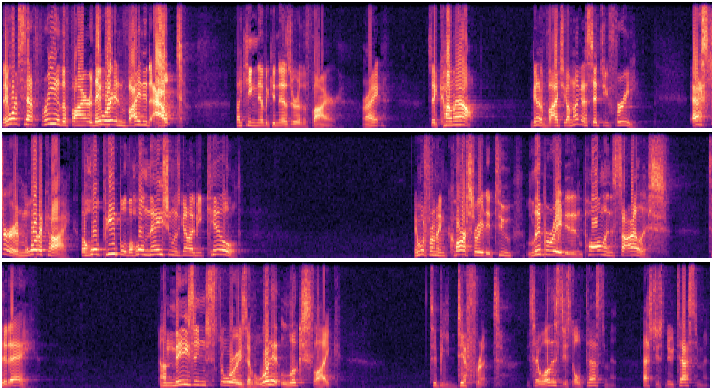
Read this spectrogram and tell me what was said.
They weren't set free of the fire, they were invited out by King Nebuchadnezzar of the fire, right? Say, come out. I'm going to invite you. I'm not going to set you free. Esther and Mordecai, the whole people, the whole nation was going to be killed. They went from incarcerated to liberated in Paul and Silas today. Amazing stories of what it looks like to be different. You say, well, this is just Old Testament. That's just New Testament.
